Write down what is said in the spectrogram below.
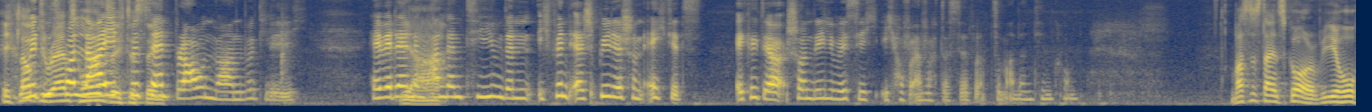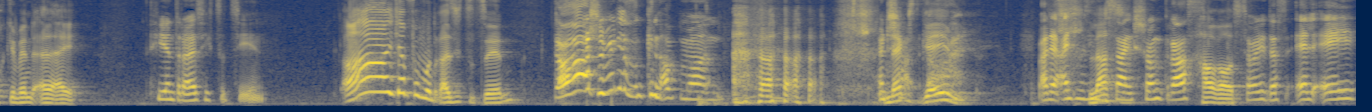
Ich glaube, die Rams voll leid sich für St. Brown, Mann, wirklich. Hey, wäre der ja. in einem anderen Team, denn ich finde, er spielt ja schon echt jetzt, er kriegt ja schon regelmäßig, ich hoffe einfach, dass er zum anderen Team kommt. Was ist dein Score? Wie hoch gewinnt LA? 34 zu 10. Ah, ich habe 35 zu 10. Ah, oh, schon wieder so knapp, Mann. Next Game. Oh. Warte, eigentlich muss ich Lass, sagen, schon krass. Hau raus. Sorry, dass LA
